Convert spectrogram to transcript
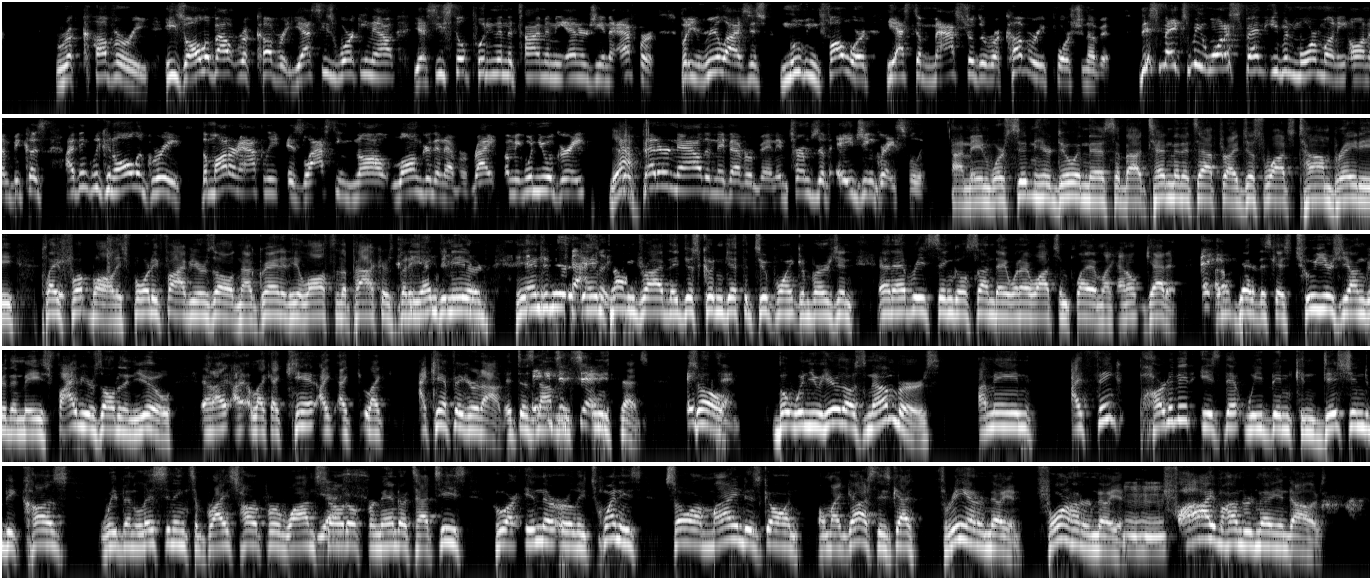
recovery. He's all about recovery. Yes, he's working out. Yes, he's still putting in the time and the energy and the effort, but he realizes moving forward, he has to master the recovery portion of it. This makes me want to spend even more money on him because I think we can all agree the modern athlete is lasting now longer than ever, right? I mean, wouldn't you agree? Yeah. They're better now than they've ever been in terms of aging gracefully. I mean, we're sitting here doing this about 10 minutes after I just watched Tom Brady play football. He's 45 years old. Now, granted, he lost to the Packers, but he engineered he engineered exactly. a game time drive. They just couldn't get the two-point conversion. And every single Sunday when I watch him play, I'm like, I don't get it. I don't get it. This guy's two years younger than me. He's five years older than you. And I, I like I can't I, I like I can't figure it out. It does not it's make insane. any sense. It's so insane. but when you hear those numbers, I mean I think part of it is that we've been conditioned because we've been listening to Bryce Harper, Juan yes. Soto, Fernando Tatis, who are in their early 20s. So our mind is going, oh my gosh, these guys, 300 million, 400 million, mm-hmm. 500 million dollars.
